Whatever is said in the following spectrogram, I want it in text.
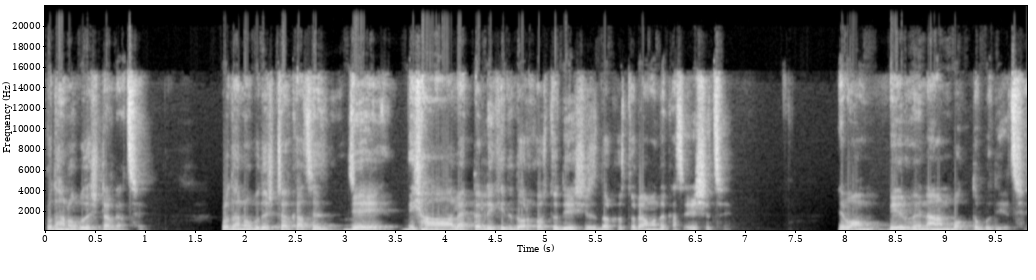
প্রধান উপদেষ্টার কাছে। প্রধান উপদেষ্টার কাছে যে বিশাল একটা লিখিত দরখাস্ত দিয়ে এসেছে, দরখাস্তটা আমাদের কাছে এসেছে এবং বের হয়ে নানান বক্তব্য দিয়েছে।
